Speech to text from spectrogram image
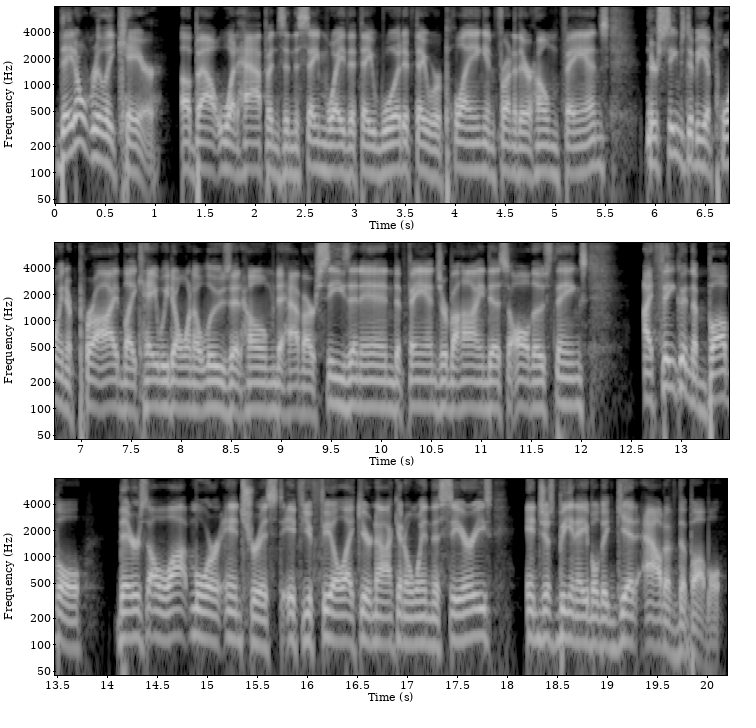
they don't really care about what happens in the same way that they would if they were playing in front of their home fans. There seems to be a point of pride, like, hey, we don't want to lose at home to have our season end. The fans are behind us, all those things. I think in the bubble, there's a lot more interest if you feel like you're not going to win the series in just being able to get out of the bubble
